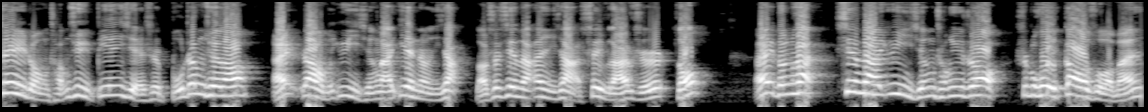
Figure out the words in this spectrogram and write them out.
这种程序编写是不正确的哦。哎，让我们运行来验证一下。老师现在摁一下 Shift F10，走。哎，同学们看，现在运行程序之后，是不是会告诉我们，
